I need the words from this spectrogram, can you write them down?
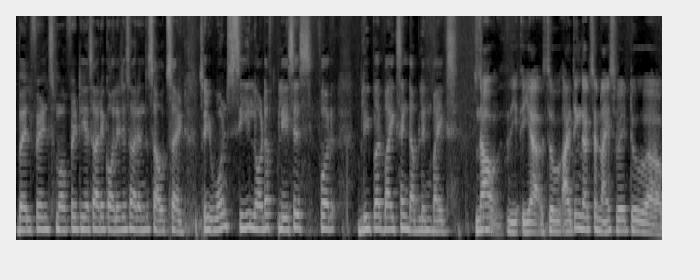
Belfield, Smurfit, ESRA colleges are in the south side. So you won't see a lot of places for bleeper bikes and Dublin bikes now, yeah, so I think that's a nice way to uh,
